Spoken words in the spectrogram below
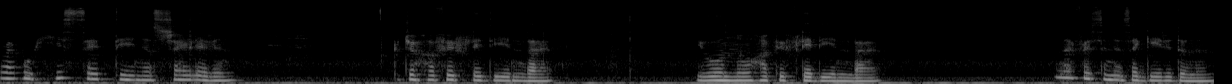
Ve bu hissettiğiniz şeylerin gücü hafiflediğinde, yoğunluğu hafiflediğinde nefesinize geri dönün.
